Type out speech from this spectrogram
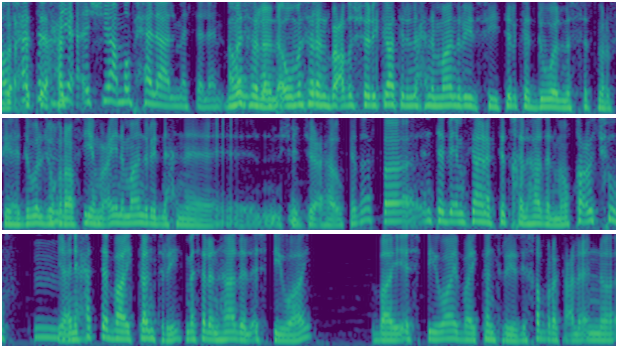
أو حتى, تبيع أشياء مو بحلال مثلا أو مثلا أو مثلا بعض الشركات اللي نحن ما نريد في تلك الدول نستثمر فيها دول جغرافية مم. معينة ما نريد نحن نشجعها وكذا فأنت بإمكانك تدخل هذا الموقع وتشوف مم. يعني حتى by country مثلا هذا ال SPY by SPY by countries يخبرك على إنه 100%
